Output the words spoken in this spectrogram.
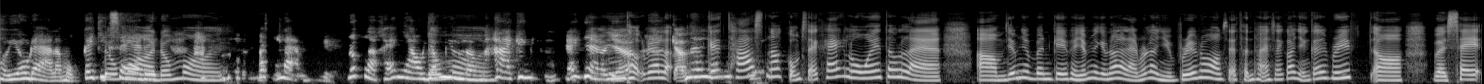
Toyota là một cái chiếc đúng xe rồi, đi. đúng rồi. nó sẽ làm việc rất là khác nhau giống đúng như rồi. là hai cái khác nhau vậy thật ra là cảm thấy cái task nó cũng sẽ khác luôn ấy. Tức là um, giống như bên kia thì giống như kim nói là làm rất là nhiều brief đúng không? Sẽ thỉnh thoảng sẽ có những cái brief uh, về xe.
